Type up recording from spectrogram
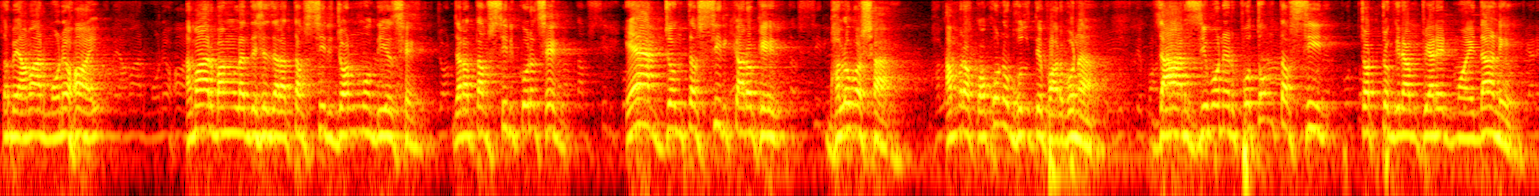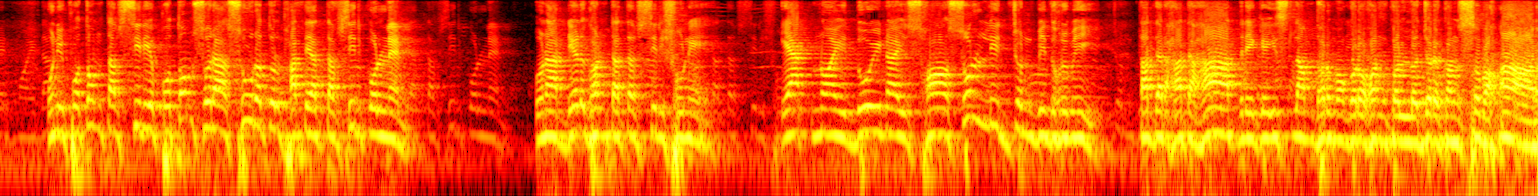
তবে আমার মনে হয়, আমার বাংলাদেশে যারা তাফসির জন্ম দিয়েছে যারা তাফসির করেছেন, একজন তাফসির কারকের ভালোবাসা আমরা কখনো ভুলতে পারব না। যার জীবনের প্রথম তাফসির চট্টগ্রাম প্যারেড ময়দানে, উনি প্রথম তাফসিরে প্রথম সুরা সুরতুল ফাতেহার তাফসির করলেন। ওনার দেড় ঘণ্টা তাফসির শুনে এক নয় দুই নয় ছচল্লিশ জন বিধর্মী তাদের হাতে হাত রেখে ইসলাম ধর্ম গ্রহণ করল যেরকম সুবহান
